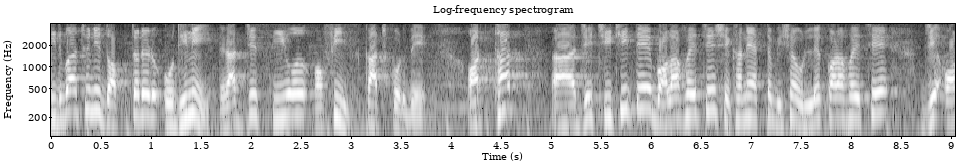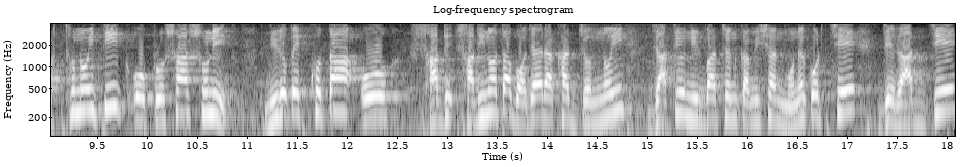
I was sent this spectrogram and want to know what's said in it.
নির্বাচনী দপ্তরের অধীনেই রাজ্যে সিও অফিস কাজ করবে। অর্থাৎ যে চিঠিতে বলা হয়েছে, সেখানে একটা বিষয় উল্লেখ করা হয়েছে যে অর্থনৈতিক ও প্রশাসনিক নিরপেক্ষতা ও স্বাধী- স্বাধীনতা বজায় রাখার জন্যই জাতীয় নির্বাচন কমিশন মনে করছে যে রাজ্যে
